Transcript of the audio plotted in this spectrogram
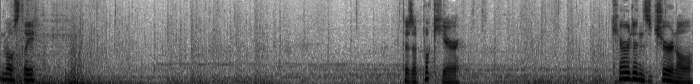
mostly. There's a book here. Caridin's journal.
